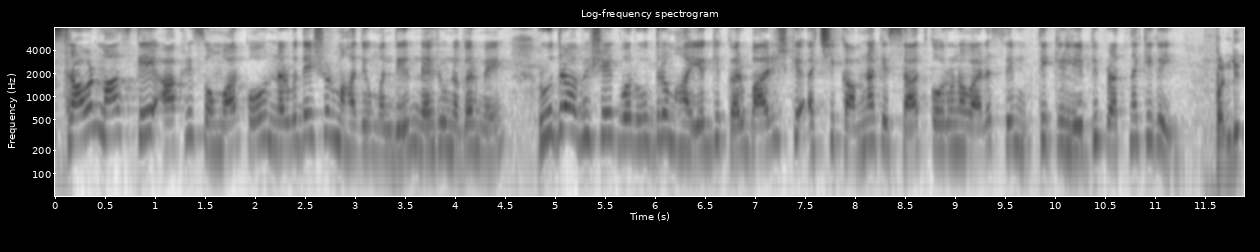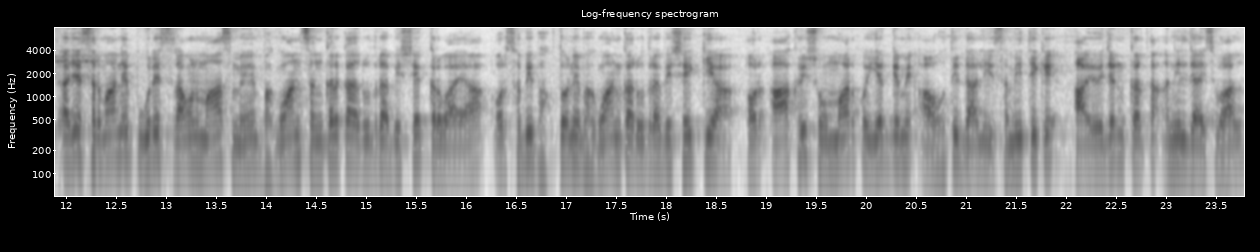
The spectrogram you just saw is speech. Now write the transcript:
श्रावण मास के आखिरी सोमवार को नर्वदेश्वर महादेव मंदिर, नेहरू नगर में रुद्राभिषेक व रुद्र महायज्ञ कर बारिश के अच्छी कामना के साथ कोरोना वायरस से मुक्ति के लिए भी प्रार्थना की गई। पंडित अजय शर्मा ने पूरे श्रावण मास में भगवान शंकर का रुद्राभिषेक करवाया और सभी भक्तों ने भगवान का रुद्राभिषेक किया और आखिरी सोमवार को यज्ञ में आहुति डाली। समिति के आयोजनकर्ता अनिल जायसवाल,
